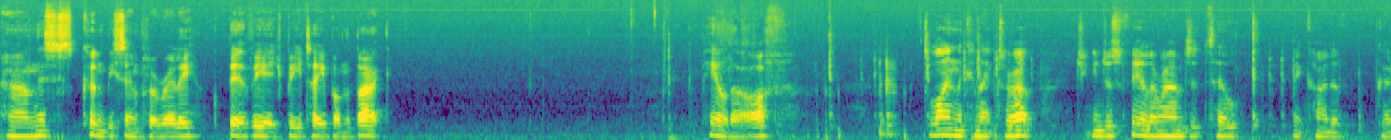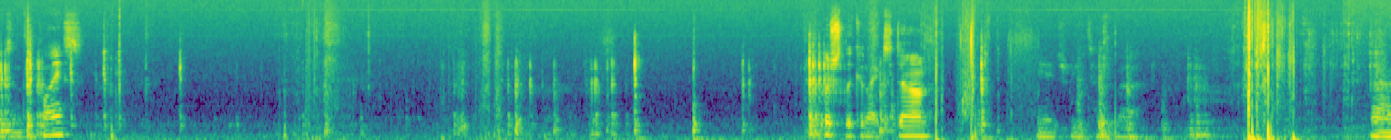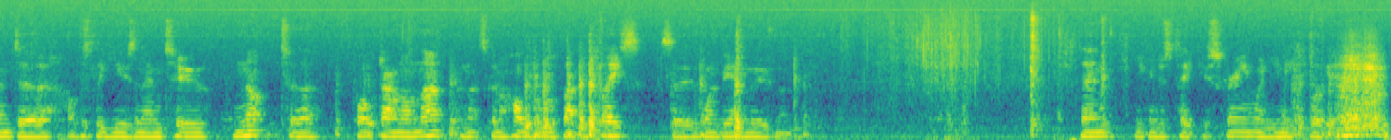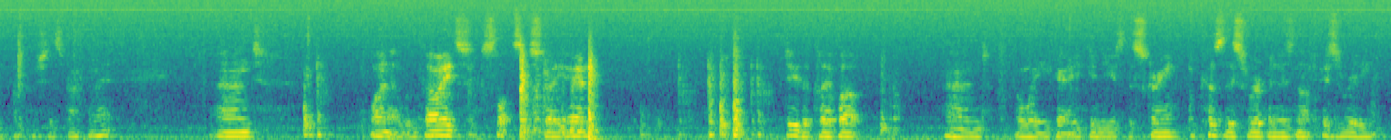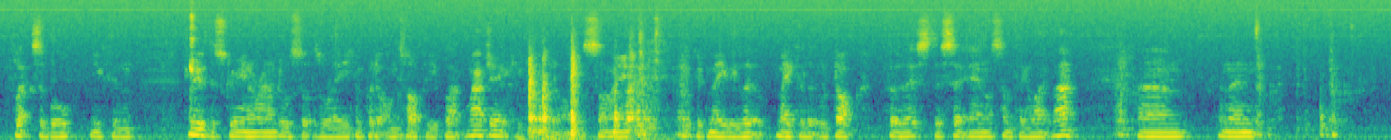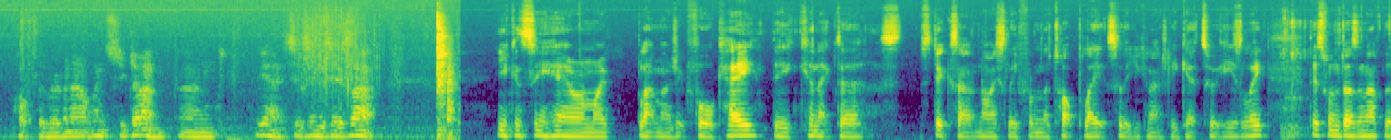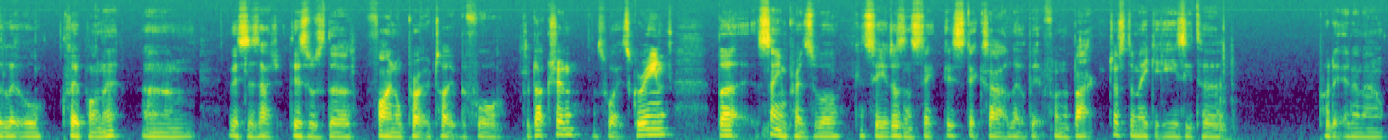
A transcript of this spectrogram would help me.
And this couldn't be simpler really. bit of VHB tape on the back. Peel that off. Line the connector up. You can just feel around until it kind of goes into place. Push the connector down. VHB tape there and uh, obviously use an M2 nut to bolt down on that and that's going to hold all of that in place so there won't be any movement. Then you can just take your screen when you need to plug it in, push this back a bit, and line it up with the guides, slots it straight in, do the clip up and away you go, you can use the screen. Because this ribbon is not is really flexible, you can move the screen around all sorts of ways. You can put it on top of your Blackmagic, you can put it on the side, you could maybe little, make a little dock for this to sit in or something like that. Um, and then pop the ribbon out once you're done. And yeah, it's as easy as that. You can see here on my Blackmagic 4K, the connector sticks out nicely from the top plate so that you can actually get to it easily. This one doesn't have the little clip on it. Um, this is actually, this was the final prototype before production. That's why it's green. But same principle. You can see it doesn't stick. It sticks out a little bit from the back just to make it easy to put it in and out.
